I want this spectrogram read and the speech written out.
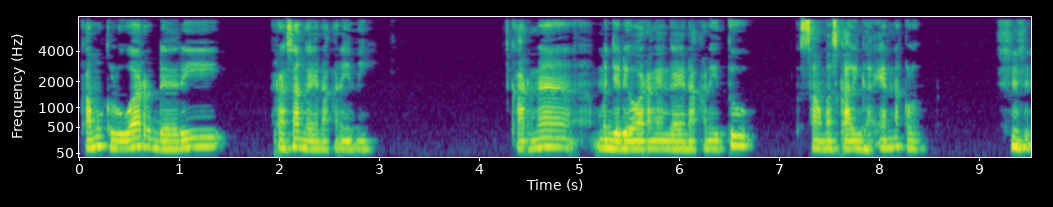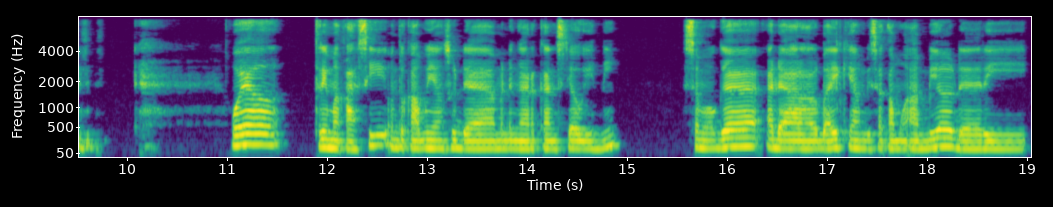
kamu keluar dari rasa nggak enakan ini. Karena menjadi orang yang nggak enakan itu sama sekali nggak enak loh. well, terima kasih untuk kamu yang sudah mendengarkan sejauh ini. Semoga ada hal-hal baik yang bisa kamu ambil dari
